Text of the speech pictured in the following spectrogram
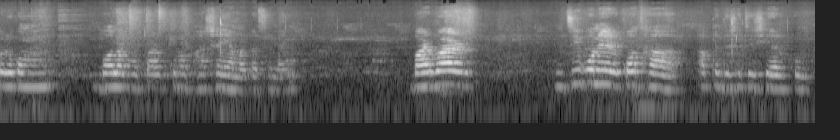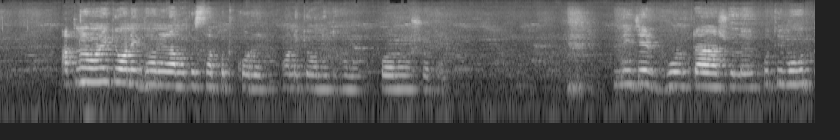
ওরকম বলার মতো আর কোনো ভাষাই আমার কাছে নাই। বারবার জীবনের কথা আপনাদের সাথে শেয়ার করি। আপনারা অনেকে অনেক ধরনের আমাকে সাপোর্ট করেন, অনেকে অনেক ধরনের পরামর্শ দেন। নিজের ভুলটা আসলে প্রতি মুহূর্ত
